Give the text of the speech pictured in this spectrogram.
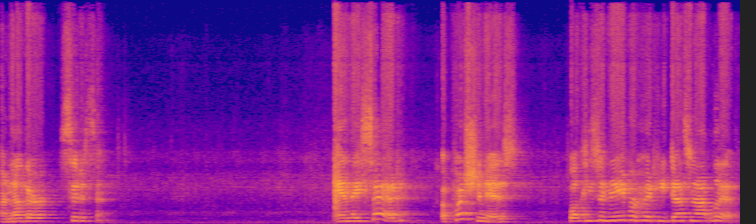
another citizen. And they said, a question is, well, he's a neighborhood he does not live.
